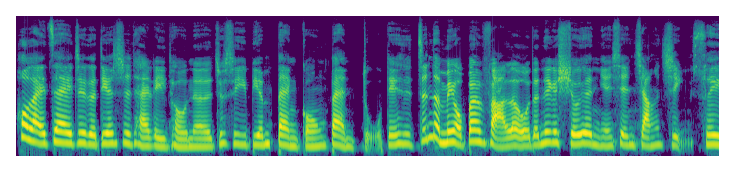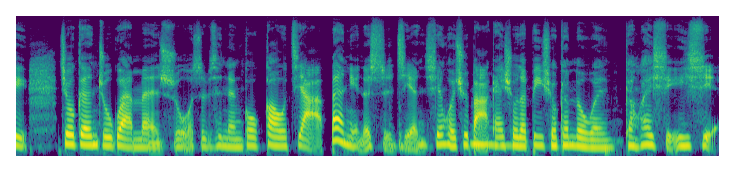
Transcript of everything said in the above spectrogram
后来在这个电视台里头呢，就是一边半工半读，但是真的没有办法了，我的那个修业年限将近，所以就跟主管们说，是不是能够告假半年的时间，先回去把该修的必修跟论文赶快写一写。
